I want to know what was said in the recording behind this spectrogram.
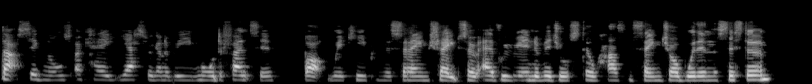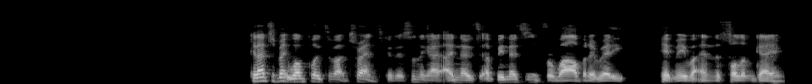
that signals, okay, yes, we're going to be more defensive, but we're keeping the same shape. So every individual still has the same job within the system. Can I just make one point about Trent? Because it's something I, I noticed, I've been noticing for a while, but it really hit me in the Fulham game.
